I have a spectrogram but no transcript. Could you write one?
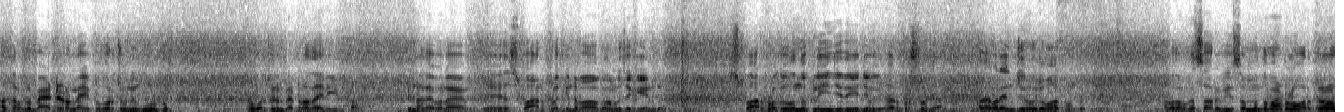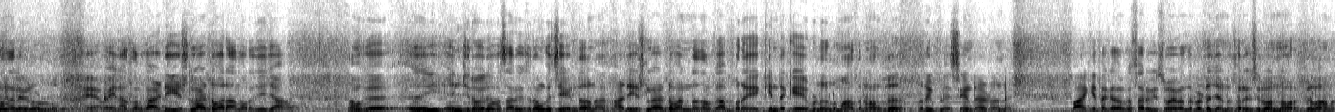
അത് നമുക്ക് ബാറ്ററിയുടെ ലൈഫ് കുറച്ചും കൂടി കൂട്ടും. അപ്പോൾ കുറച്ചുകൂടി ബെറ്റർ അതായിരിക്കും കേട്ടോ പിന്നെ അതേപോലെ സ്പാർക്ക് പ്ലഗിന്റെ ഭാഗമൊക്കെ നമ്മൾ ചെക്ക് ചെയ്യുന്നുണ്ട് സ്പാർക്ക് പ്ലഗ് ഒന്ന് ക്ലീൻ ചെയ്ത് കഴിഞ്ഞാൽ മതി വേറെ പ്രശ്നമില്ല. അതേപോലെ എഞ്ചിൻ ഓയിൽ മാറുന്നുണ്ട് അപ്പോൾ നമുക്ക് സർവീസ് സംബന്ധമായിട്ടുള്ള വർക്കുകളാണ് നിലവിലുള്ളൂ. അതിനകത്ത് നമുക്ക് അഡീഷണൽ ആയിട്ട് വരാമെന്ന് പറഞ്ഞു കഴിഞ്ഞാൽ നമുക്ക് എഞ്ചിൻ ഓയിൽ സർവീസ് നമുക്ക് ചെയ്യേണ്ടതാണ്. അഡീഷണൽ ആയിട്ട് വന്നത് നമുക്ക് ആ ബ്രേക്കിന്റെ കേബിളുകൾ മാത്രമേ നമുക്ക് റീപ്ലേസ് ചെയ്യേണ്ടതായിട്ട് തന്നെ ബാക്കിയതൊക്കെ നമുക്ക് സർവീസുമായി ബന്ധപ്പെട്ട് ജനറൽ സർവീസിൽ വന്ന വർക്കുകളാണ്.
